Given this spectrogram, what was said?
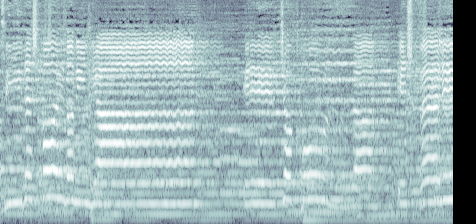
színes hajdani ich you.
